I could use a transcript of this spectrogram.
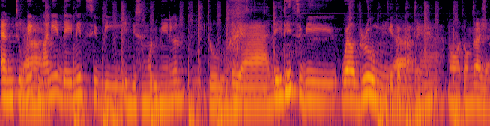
and to Iya. make money they need to be inti semua dunia ini kan itu. Iya they need to be well groomed gitu Iya, kan ya. mau atau enggak ya?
